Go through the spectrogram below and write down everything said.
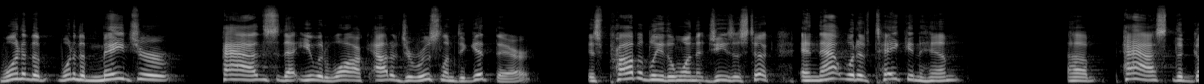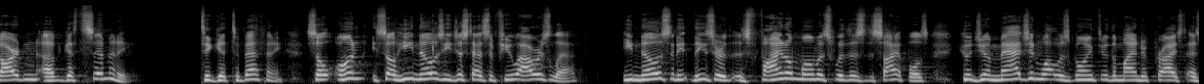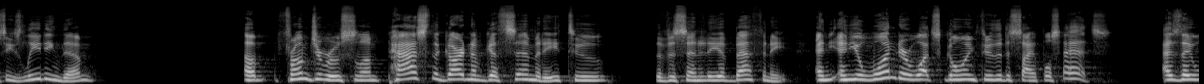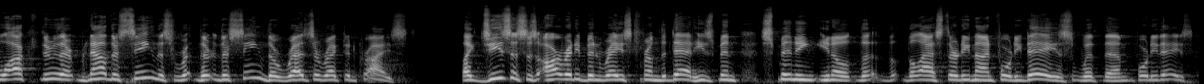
one of the one of the major paths that you would walk out of Jerusalem to get there is probably the one that Jesus took, and that would have taken him uh, past the Garden of Gethsemane to get to Bethany. So on, so he knows he just has a few hours left. He knows that he, these are his final moments with his disciples. Could you imagine what was going through the mind of Christ as he's leading them um, from Jerusalem past the Garden of Gethsemane to the vicinity of Bethany. And, and you wonder what's going through the disciples' heads as they walk through there. Now they're seeing this, they're, they're seeing the resurrected Christ. Like Jesus has already been raised from the dead. He's been spending, you know, the, the last 39, 40 days with them, 40 days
